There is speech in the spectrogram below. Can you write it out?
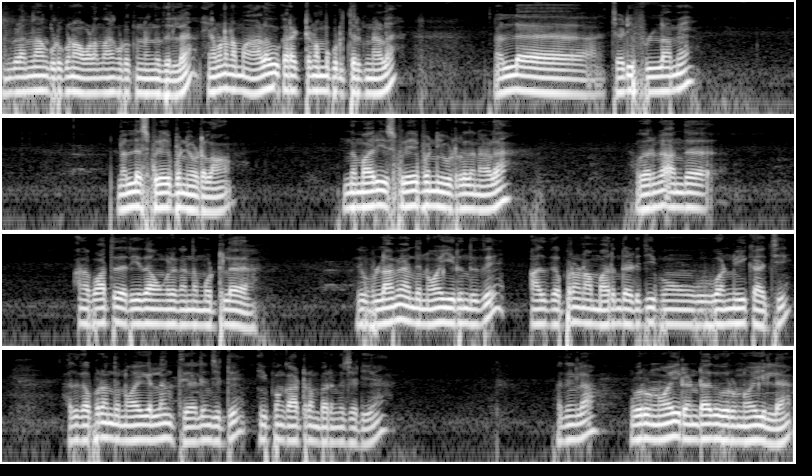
இவ்வளோ தான் கொடுக்கணும் அவ்வளோ தான் கொடுக்கணுங்கிறது இல்லை ஏன்னா நம்ம அளவு கரெக்டாக நம்ம கொடுத்துருக்கனால நல்ல செடி ஃபுல்லாமே நல்ல ஸ்ப்ரே பண்ணி விடலாம். இந்த மாதிரி ஸ்ப்ரே பண்ணி விடுறதுனால பாருங்க அந்த அதை பார்த்து தெரியுதா உங்களுக்கு அந்த மொட்டில்? இது ஃபுல்லாமே அந்த நோய் இருந்தது. அதுக்கப்புறம் நான் மருந்து அடித்து இப்போ ஒன் வீக் ஆச்சு. அதுக்கப்புறம் அந்த நோய்கள்லாம் தெளிஞ்சிட்டு இப்போ காட்டுறேன் பாருங்கள் செடியை. பார்த்தீங்களா ஒரு நோய் ரெண்டாவது ஒரு நோய் இல்லை.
